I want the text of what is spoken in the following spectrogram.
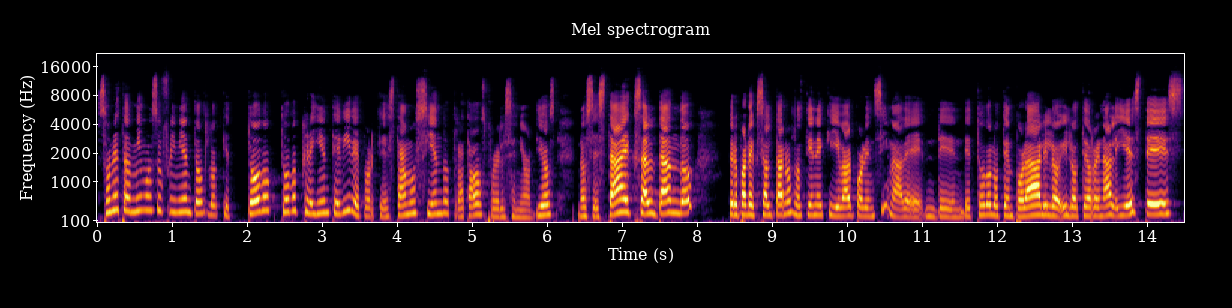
son estos mismos sufrimientos lo que todo, todo creyente vive porque estamos siendo tratados por el Señor. Dios nos está exaltando pero para exaltarnos nos tiene que llevar por encima de, todo lo temporal y lo, terrenal. Y este, es,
